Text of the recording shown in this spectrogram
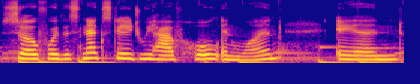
So for this next stage, we have Hole in One, and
